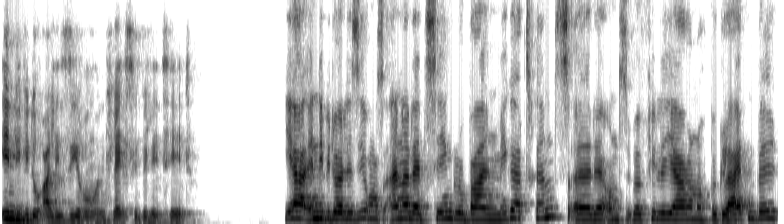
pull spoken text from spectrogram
Individualisierung und Flexibilität. Ja, Individualisierung ist einer der zehn globalen Megatrends, äh, der uns über viele Jahre noch begleiten will.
